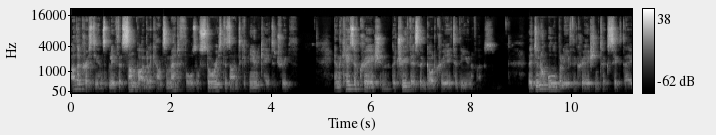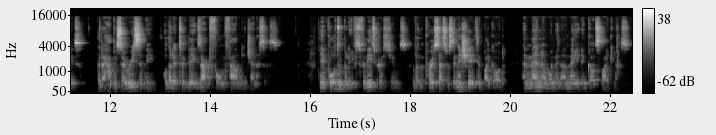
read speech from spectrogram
Other Christians believe that some Bible accounts are metaphors or stories designed to communicate a truth. In the case of creation, the truth is that God created the universe. They do not all believe that creation took six days, that it happened so recently, or that it took the exact form found in Genesis. The important beliefs for these Christians are that the process was initiated by God and men and women are made in God's likeness.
